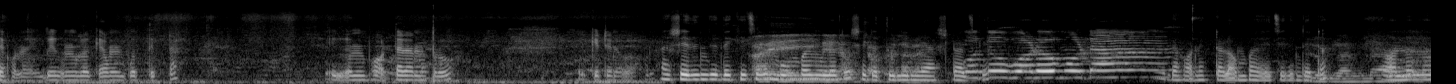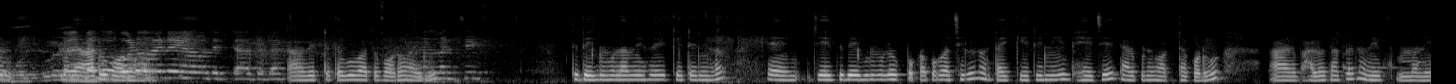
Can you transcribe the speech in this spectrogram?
দেখো না বেগুনগুলো কেমন প্রত্যেকটা। এগুলো আমি ভর্তা রান্না করব। কেটে নেব আর সেদিন যে দেখিয়েছিলাম বোম্বাই মূলটা সেটা তুলে নিয়ে আসলো আজকে। বড় মোটা। দেখো অনেকটা লম্বা হয়েছে কিন্তু এটা। অন্যান্য মানে আরও বড় হয় আমাদেরটা তবু অত বড় হয়নি। তো বেগুনগুলো আমি এভাবে কেটে নিলাম। যেহেতু বেগুনগুলো পোকা পোকা ছিল না, তাই কেটে নিয়ে ভেজে তারপরে ভর্তা করব। আর ভালো থাকলে না আমি মানে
